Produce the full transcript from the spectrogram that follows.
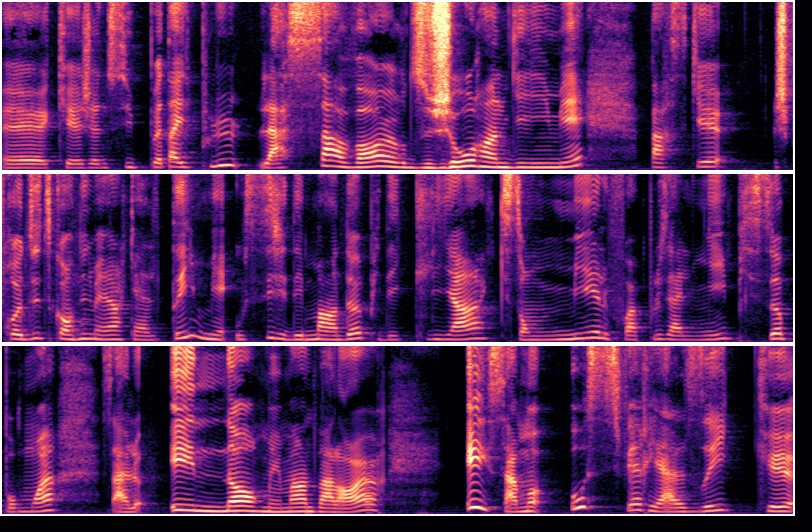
euh, que je ne suis peut-être plus la saveur du jour, entre guillemets, parce que je produis du contenu de meilleure qualité, mais aussi j'ai des mandats puis des clients qui sont mille fois plus alignés. Puis ça, pour moi, ça a énormément de valeur. Et ça m'a aussi fait réaliser que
